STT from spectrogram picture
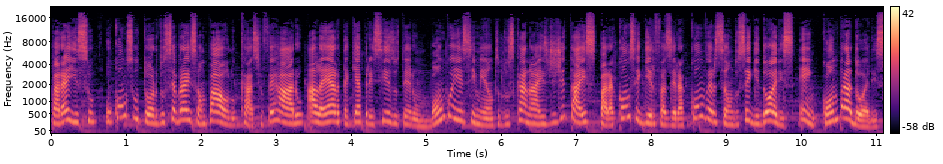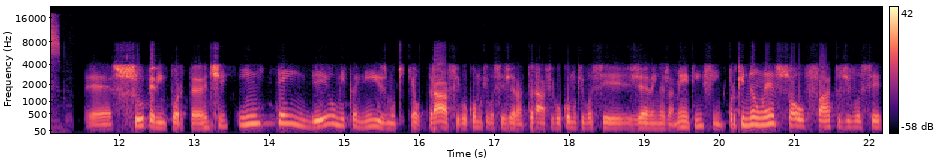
Para isso, o consultor do Sebrae São Paulo, Cássio Ferraro, alerta que é preciso ter um bom conhecimento dos canais digitais para conseguir fazer a conversão dos seguidores em compradores é super importante entender o mecanismo, o que é o tráfego, como que você gera tráfego, como que você gera engajamento, enfim. Porque não é só o fato de você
